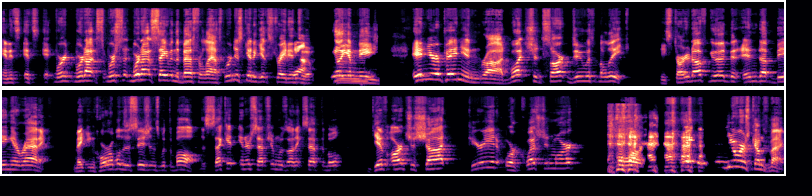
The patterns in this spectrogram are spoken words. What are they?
And it's it's it, we're we're not we're we're not saving the best for last. We're just going to get straight into Yeah. it. William. Neese, in your opinion, Rod, what should Sark do with Maalik? He started off good, but ended up being erratic, making horrible decisions with the ball. The second interception was unacceptable. Give Arch a shot, period, or question mark. Or yours comes back.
